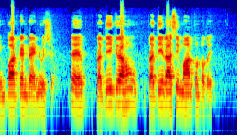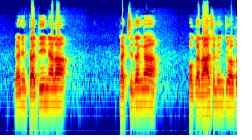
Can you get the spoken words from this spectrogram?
ఇంపార్టెంట్ అయిన విషయం. అంటే ప్రతి గ్రహం ప్రతి రాశి మారుతుంటుంది. కానీ ప్రతి నెల ఖచ్చితంగా ఒక రాశి నుంచి ఒక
